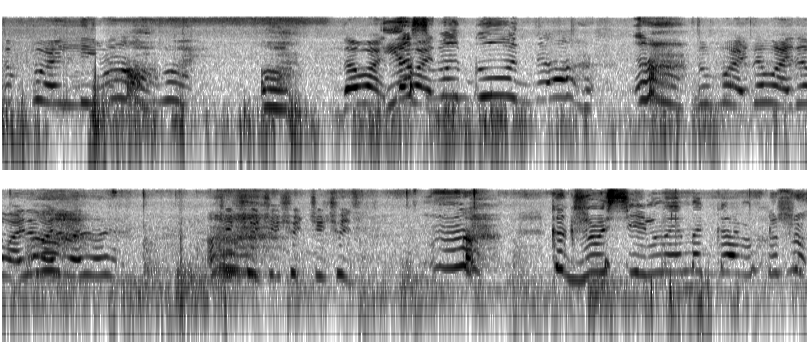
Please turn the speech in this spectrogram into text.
Давай, Лина, давай. Давай, Я давай. смогу, да. Давай, давай, давай, давай, давай. Чуть-чуть, чуть-чуть, чуть-чуть. Как же вы сильно я ногами хожу.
